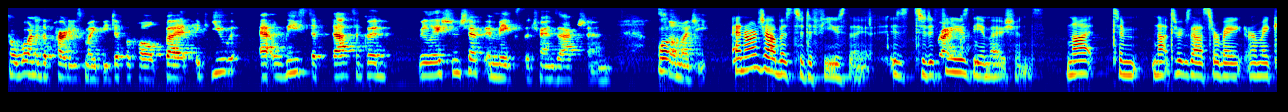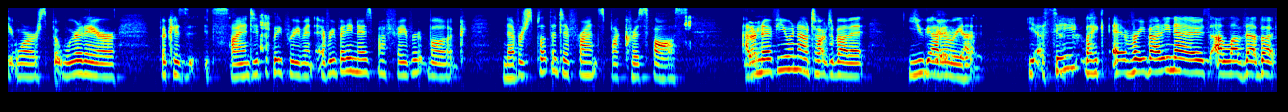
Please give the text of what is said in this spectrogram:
or one of the parties might be difficult but if you at least if that's a good relationship it makes the transaction well, so much easier and our job is to diffuse the is to diffuse right. the emotions not to not to exacerbate or make it worse but we're there because it's scientifically proven everybody knows my favorite book never split the difference by chris voss i don't know if you and i talked about it you got to read it Yeah, see, like everybody knows, I love that book.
